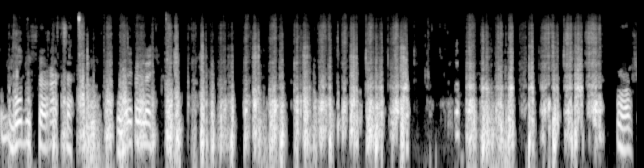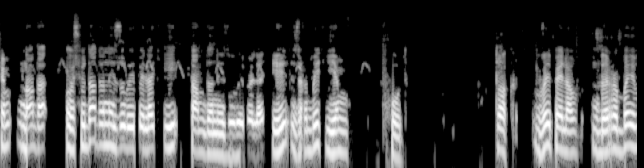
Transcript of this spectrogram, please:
буду старатися випиляти. В общем, треба ось сюди донизу випилять і там донизу випилять. І зробити їм вход. Так, випиляв, доробив,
